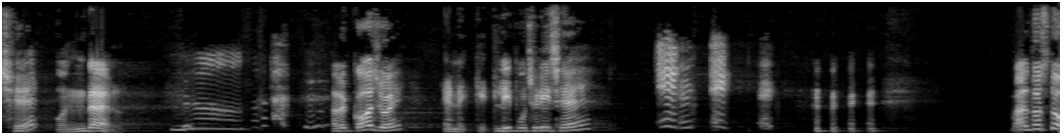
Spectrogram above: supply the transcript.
છે ઉંદર હવે કો જોય એને કેટલી પૂંછડી છે? એક એક એક. બાલ દોસ્તો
